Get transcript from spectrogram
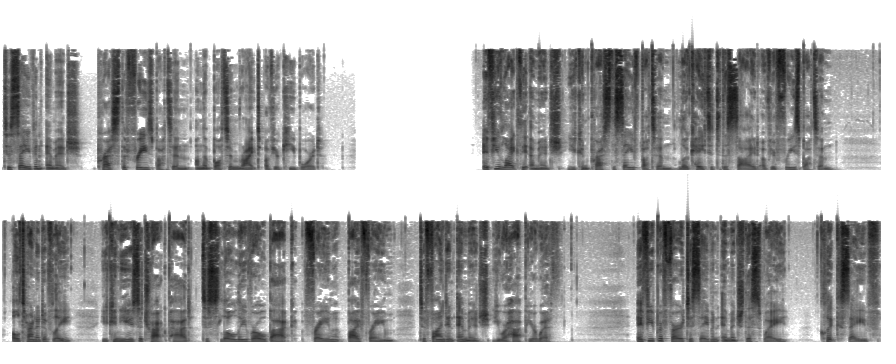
To save an image, press the freeze button on the bottom right of your keyboard. If you like the image, you can press the save button located to the side of your freeze button. Alternatively, you can use the trackpad to slowly roll back frame by frame to find an image you are happier with. If you prefer to save an image this way, click Save,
